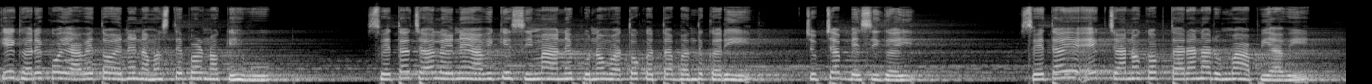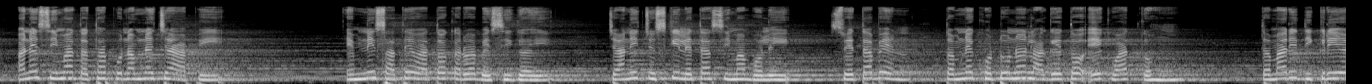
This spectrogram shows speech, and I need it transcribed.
કે ઘરે કોઈ આવે તો એને નમસ્તે પણ ન કહેવું? શ્વેતા ચા લઈને આવી કે સીમા અને પૂનમ વાતો કરતાં બંધ કરી ચૂપચાપ બેસી ગઈ. શ્વેતાએ એક ચાનો કપ તારાના રૂમમાં આપી આવી અને સીમા તથા પૂનમને ચા આપી. એમની સાથે વાતો કરવા બેસી ગઈ. ચાની ચુસ્કી લેતા સીમા બોલી, શ્વેતાબેન, તમને ખોટું ન લાગે તો એક વાત કહું. તમારી દીકરીએ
